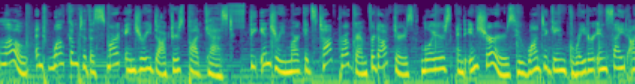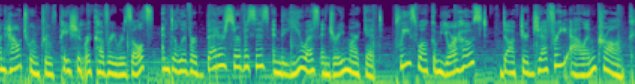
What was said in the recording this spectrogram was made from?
Hello, and welcome to the Smart Injury Doctors Podcast, the injury market's top program for doctors, lawyers, and insurers who want to gain greater insight on how to improve patient recovery results and deliver better services in the U.S. injury market. Please welcome your host, Dr. Jeffrey Allen Kronk.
